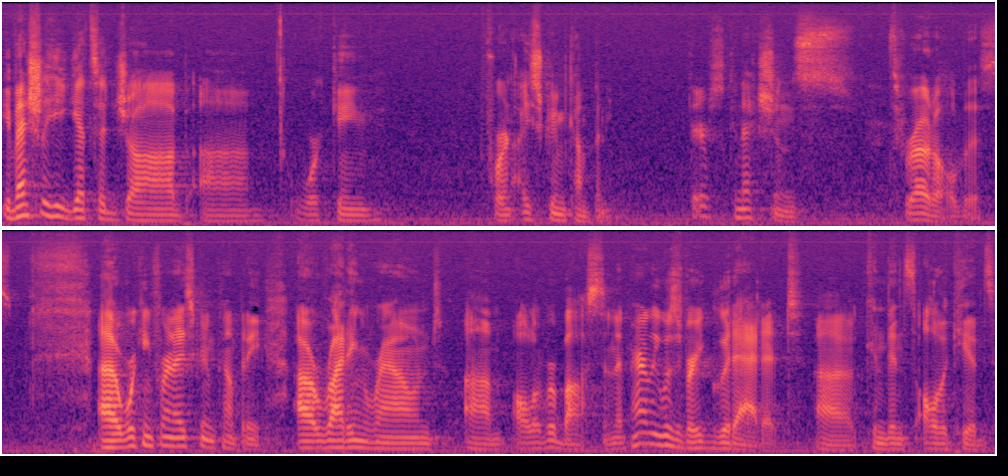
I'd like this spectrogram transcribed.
Eventually he gets a job um, working for an ice cream company. There's connections throughout all this. Uh, working for an ice cream company, uh, riding around um, all over Boston. Apparently was very good at it, uh, convinced all the kids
